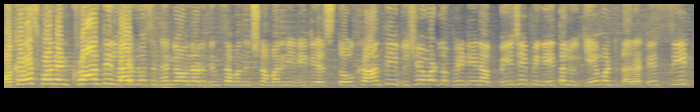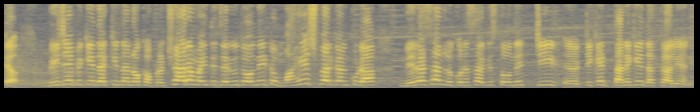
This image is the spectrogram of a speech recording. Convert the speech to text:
మా కరెస్పాండెంట్ క్రాంతి లైవ్లో సిద్ధంగా ఉన్నారు. దీనికి సంబంధించిన మరిన్ని డీటెయిల్స్తో క్రాంతి విజయవాడలో భేటైన బీజేపీ నేతలు ఏమంటున్నారు? అంటే సీట్ బీజేపీకే దక్కిందన్న ఒక ప్రచారం అయితే జరుగుతోంది. ఇటు మహేష్ వర్గం కూడా నిరసనలు కొనసాగిస్తోంది. టీ- టికెట్ తనకే దక్కాలి అని.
